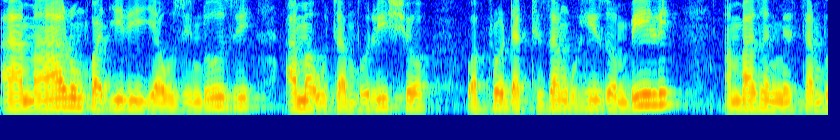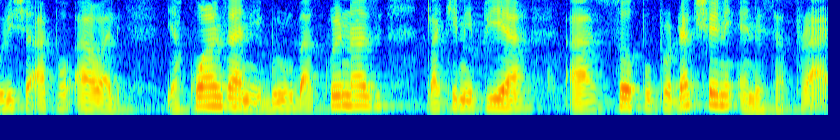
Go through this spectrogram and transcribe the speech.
uh, maalum kwa ajili ya uzinduzi ama utambulisho wa product zangu hizo mbili ambazo nimezitambulisha hapo awali. Ya kwanza ni Buruba Cleaners, lakini pia uh, soap production and supply.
